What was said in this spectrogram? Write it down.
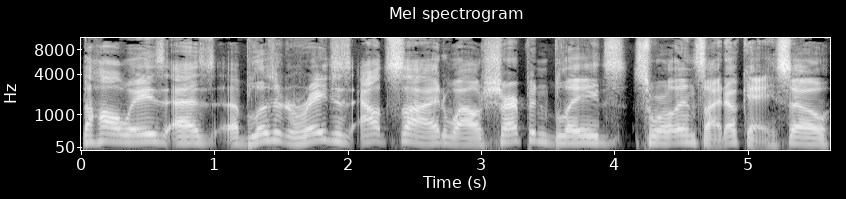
the hallways as a blizzard rages outside while sharpened blades swirl inside. Okay, so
